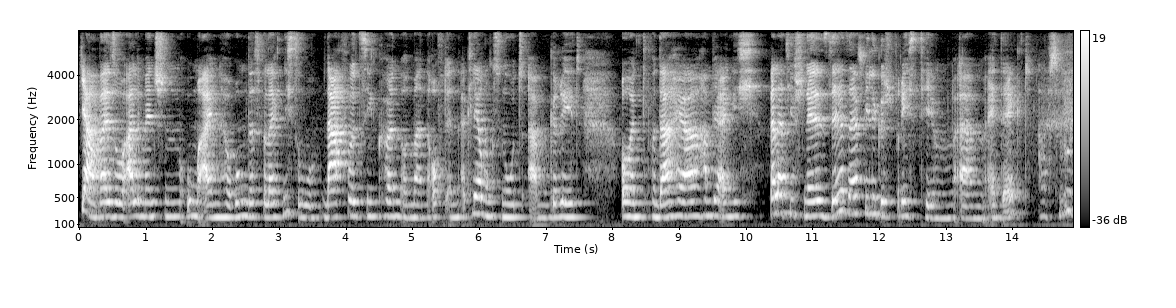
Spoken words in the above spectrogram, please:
ja, weil so alle Menschen um einen herum das vielleicht nicht so nachvollziehen können und man oft in Erklärungsnot ähm, gerät. Und von daher haben wir eigentlich relativ schnell sehr, sehr viele Gesprächsthemen ähm, entdeckt. Absolut.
